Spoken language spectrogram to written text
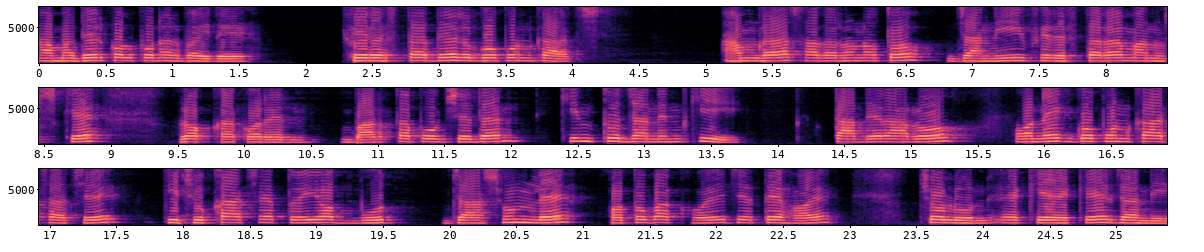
আমাদের কল্পনার বাইরে ফেরেশতাদের গোপন কাজ আমরা সাধারণত জানি ফেরেশতারা মানুষকে রক্ষা করেন। বার্তা পৌঁছে দেন, কিন্তু জানেন কি? তাদের আরও অনেক গোপন কাজ আছে। কিছু কাজ এতই অদ্ভুত, যা শুনলে হতবাক হয়ে যেতে হয়। চলুন, একে একে জানি।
